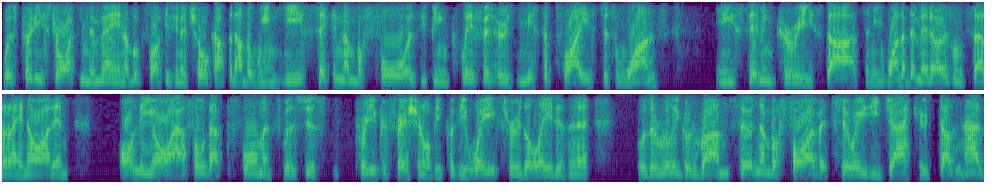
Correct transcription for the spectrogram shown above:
was pretty striking to me. And it looks like he's going to chalk up another win here. Second, number four is Zipping Clifford, who's missed a place just once in his seven career starts, and he won at the Meadows on Saturday night. And on the eye, I thought that performance was just pretty professional because he weaved through the leaders and it was a really good run. Third number five at Too Easy Jack, who doesn't have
